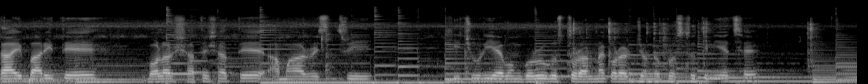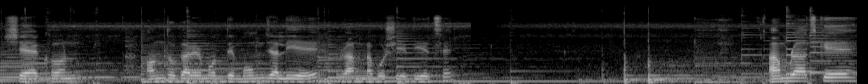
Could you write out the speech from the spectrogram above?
তাই বাড়িতে বলার সাথে সাথে আমার স্ত্রী খিচুড়ি এবং গরুর গোস্ত রান্না করার জন্য প্রস্তুতি নিয়েছে। সে এখন অন্ধকারের মধ্যে মোম জ্বালিয়ে রান্না বসিয়ে দিয়েছে। আমরা আজকে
